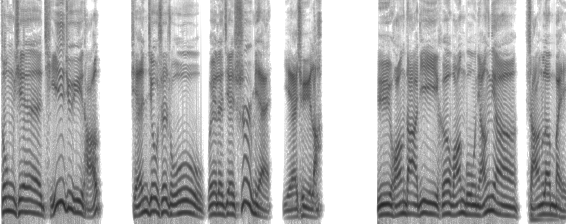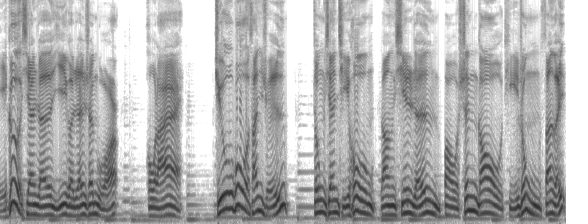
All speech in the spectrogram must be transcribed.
众仙齐聚一堂，前救世主为了见世面也去了。玉皇大帝和王母娘娘赏了每个仙人一个人参果。后来，酒过三巡，众仙起哄，让新人报身高体重三围，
